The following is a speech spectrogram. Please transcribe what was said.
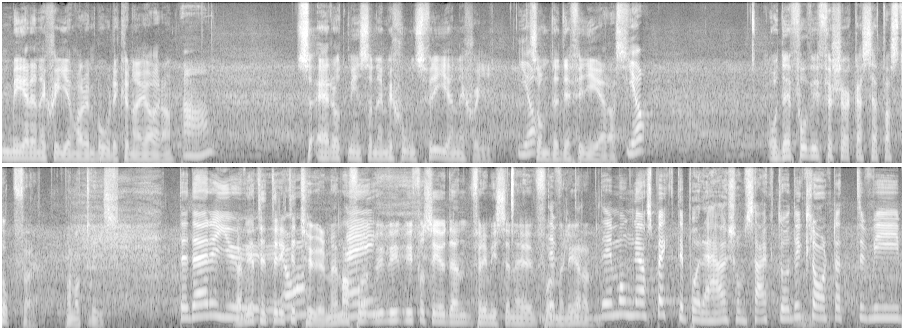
mer energi än vad den borde kunna göra, uh så är det åtminstone emissionsfri energi ja. som det definieras. Ja. Och det får vi försöka sätta stopp för på något vis. Det där är ju, jag vet inte riktigt ja, hur, men får, vi, vi, får se hur den premissen är formulerad. Det, det, är många aspekter på det här som sagt och det är klart att vi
